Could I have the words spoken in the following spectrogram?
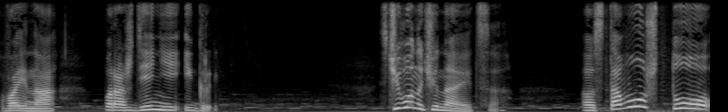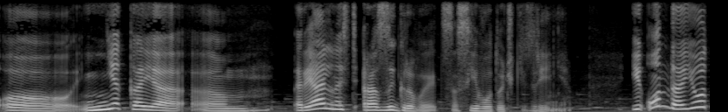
война, порождение игры. С чего начинается? Э, с того, что э, некая э, реальность разыгрывается с его точки зрения. И он дает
